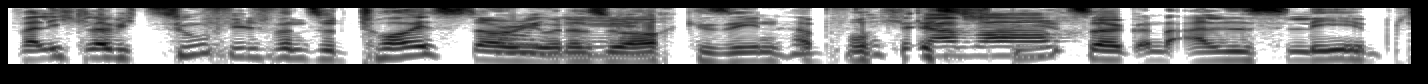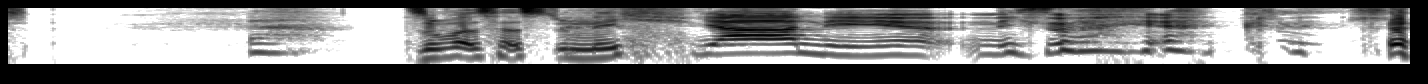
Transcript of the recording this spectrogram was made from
Weil ich, glaube ich, zu viel von so Toy Story Oh oder so auch gesehen habe, wo Ich das glaub auch. Spielzeug und alles lebt. Sowas hast du nicht? Ja, nee, nicht so wirklich.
